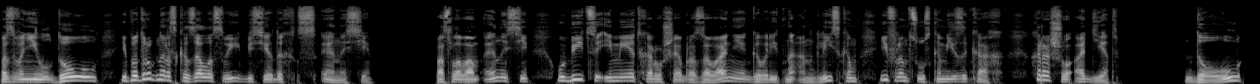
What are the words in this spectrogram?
позвонил Доул и подробно рассказал о своих беседах с Эннесси. По словам Эннесси, убийца имеет хорошее образование, говорит на английском и французском языках, хорошо одет. Доул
